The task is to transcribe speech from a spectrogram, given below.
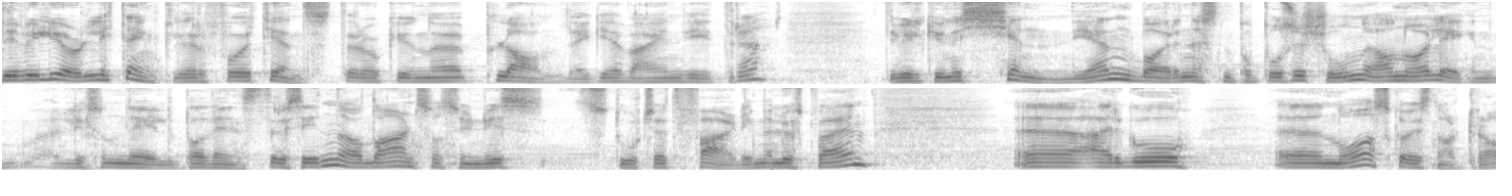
det vil gjøre det litt enklere for tjenester å kunne planlegge veien videre. De vil kunne kjenne igjen, bare nesten på posisjonen. Ja, nå er legen liksom nede på venstresiden. Ja, da er han sannsynligvis stort sett ferdig med luftveien. Eh, ergo nå skal vi snart dra.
